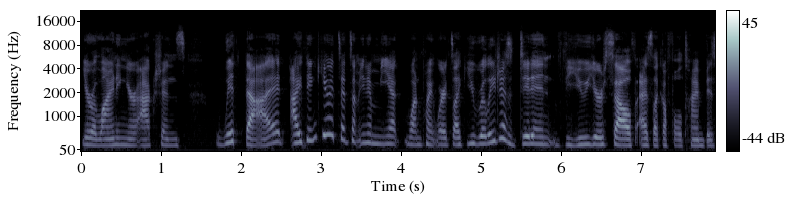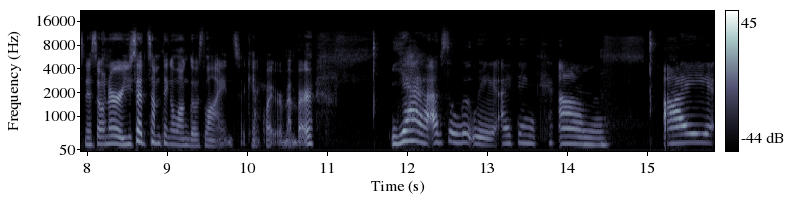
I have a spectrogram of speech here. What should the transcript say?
you're aligning your actions with that i think you had said something to me at one point where it's like you really just didn't view yourself as like a full-time business owner or you said something along those lines i can't quite remember Yeah, absolutely. I think um, I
